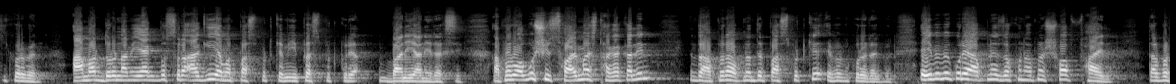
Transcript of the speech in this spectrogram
কি করবেন? আমার ধরুন আমি এক বছর আগেই আমার পাসপোর্টকে আমি ই পাসপোর্ট করে বানিয়ে আনিয়ে রাখছি। আপনারা অবশ্যই ছয় মাস থাকাকালীন কিন্তু আপনারা আপনাদের পাসপোর্টকে এভাবে করে রাখবেন। এইভাবে করে আপনি যখন আপনার সব ফাইল, তারপর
